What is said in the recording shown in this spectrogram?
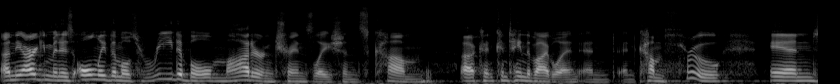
And the argument is only the most readable modern translations come, uh, contain the Bible and, and, and come through. And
